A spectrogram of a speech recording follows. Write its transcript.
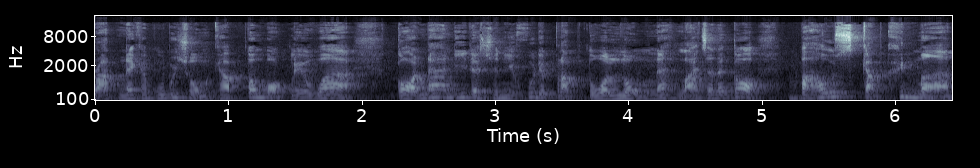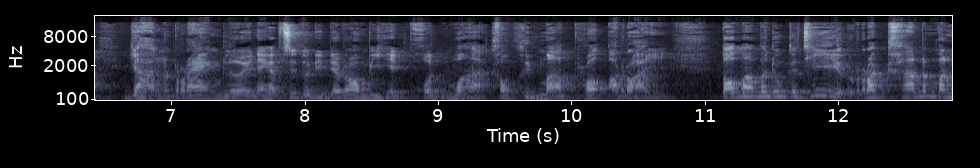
รัฐนะครับคุณผู้ชมครับ ต้องบอกเลยว่าก่อนหน้านี้ดัชนีหุ้นได้ปรับตัวลงนะ หลังจากนั้นก็บ้าส์กลับขึ้นมาอย่างแรงเลยนะครับ ซึ่งตัวนี้เดี๋ยวเรามีเหตุผลว่าเขาขึ้นมาเพราะอะไร ต่อมามาดูกันที่ราคาน้ำมัน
